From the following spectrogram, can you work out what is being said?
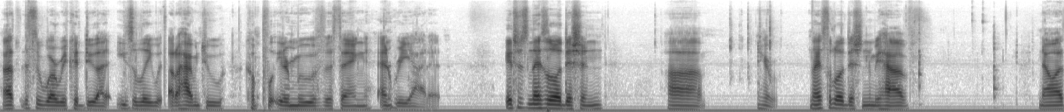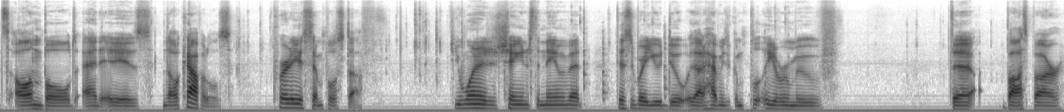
that, this is where we could do that easily without having to completely remove the thing and re-add it. It's just a nice little addition uh, here, nice little addition we have. Now it's all in bold and it is in all capitals. Pretty simple stuff. If you wanted to change the name of it, this is where you do it without having to completely remove the boss bar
